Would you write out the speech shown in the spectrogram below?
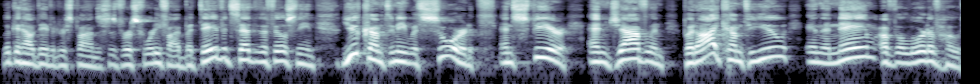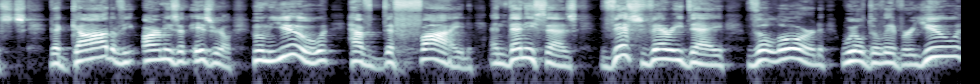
Look at how David responds. This is verse 45. But David said to the Philistine, You come to me with sword and spear and javelin, but I come to you in the name of the Lord of hosts, the God of the armies of Israel, whom you have defied. And then he says, This very day the Lord will deliver you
